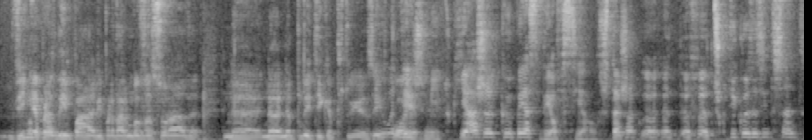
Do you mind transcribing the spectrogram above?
vinha para limpar e para dar uma vassourada na, na, na política portuguesa. Eu e depois... até admito que haja que o PSD oficial esteja a, a, a, discutir coisas interessantes.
